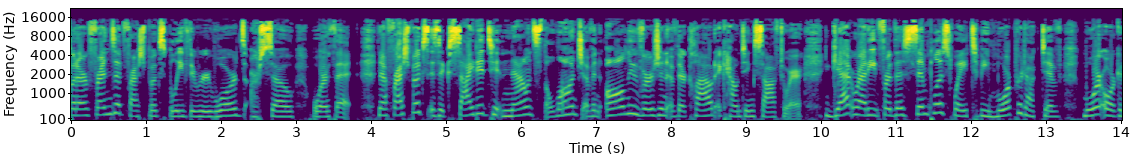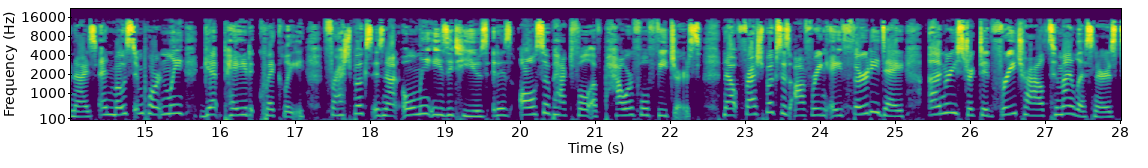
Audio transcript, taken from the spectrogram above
But our friends at FreshBooks believe the rewards are so worth it. Now, FreshBooks is excited to announce the launch of an all new version of their cloud accounting software. Get ready for the simplest way to be more productive, more organized, and most importantly, get paid quickly. FreshBooks is not only easy to use, it is also packed full of powerful features. Now, FreshBooks is offering a 30 day unrestricted free trial to my listeners.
